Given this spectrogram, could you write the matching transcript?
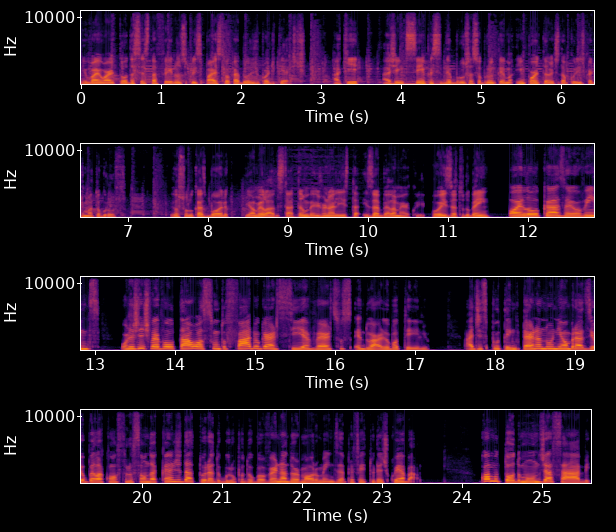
e vai ao ar toda sexta-feira nos principais tocadores de podcast. Aqui, a gente sempre se debruça sobre um tema importante da política de Mato Grosso. Eu sou Lucas Bolio e ao meu lado está também a jornalista Isabela Mercury. Oi, Isa, tudo bem? Oi, Lucas. Oi, ouvintes. Hoje a gente vai voltar ao assunto Fábio Garcia versus Eduardo Botelho a disputa interna no União Brasil pela construção da candidatura do grupo do governador Mauro Mendes à Prefeitura de Cuiabá. Como todo mundo já sabe,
